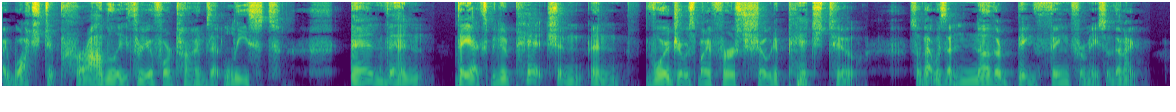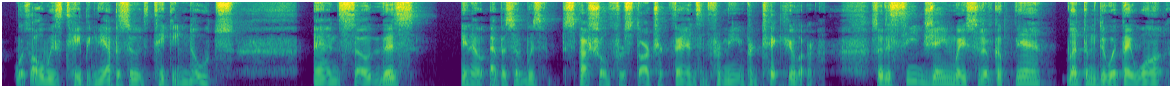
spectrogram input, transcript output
I watched it probably three or four times at least. And then they asked me to pitch, and, and Voyager was my first show to pitch to. So that was another big thing for me. So then I was always taping the episodes, taking notes. And so this, you know, episode was special for Star Trek fans and for me in particular. So to see Janeway sort of go, yeah, let them do what they want.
